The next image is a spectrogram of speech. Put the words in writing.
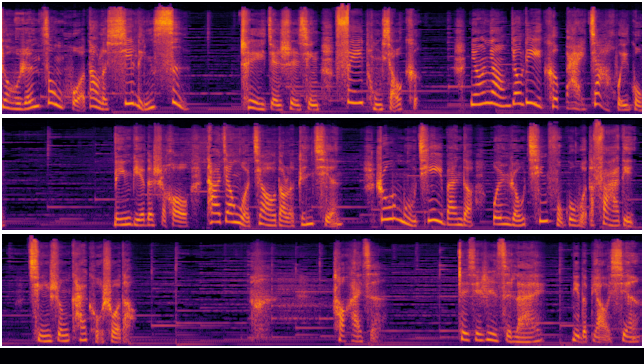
有人纵火到了西林寺，这件事情非同小可，娘娘要立刻摆驾回宫。临别的时候，他将我叫到了跟前，如母亲一般的温柔轻抚过我的发顶，轻声开口说道：“好孩子，这些日子来你的表现，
